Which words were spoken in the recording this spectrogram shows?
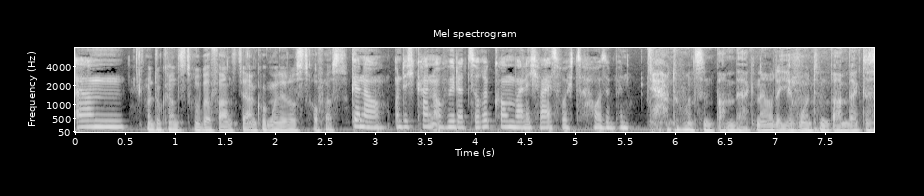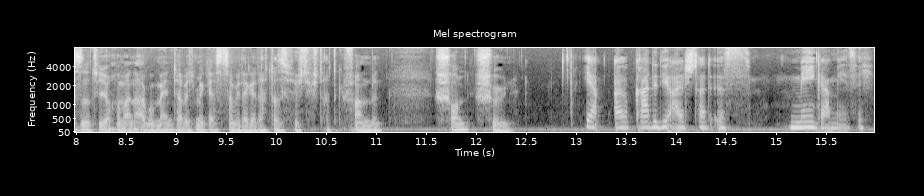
Ähm, Und du kannst drüber fahren, es dir angucken, wenn du Lust drauf hast. genau, und ich kann auch wieder zurückkommen, weil ich weiß, wo ich zu Hause bin. Ja, du wohnst in Bamberg, ne? Oder ihr wohnt in Bamberg. Das ist natürlich auch immer ein Argument, habe ich mir gestern wieder gedacht, dass ich durch die Stadt gefahren bin. Schon schön. Ja, also gerade die Altstadt ist megamäßig.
